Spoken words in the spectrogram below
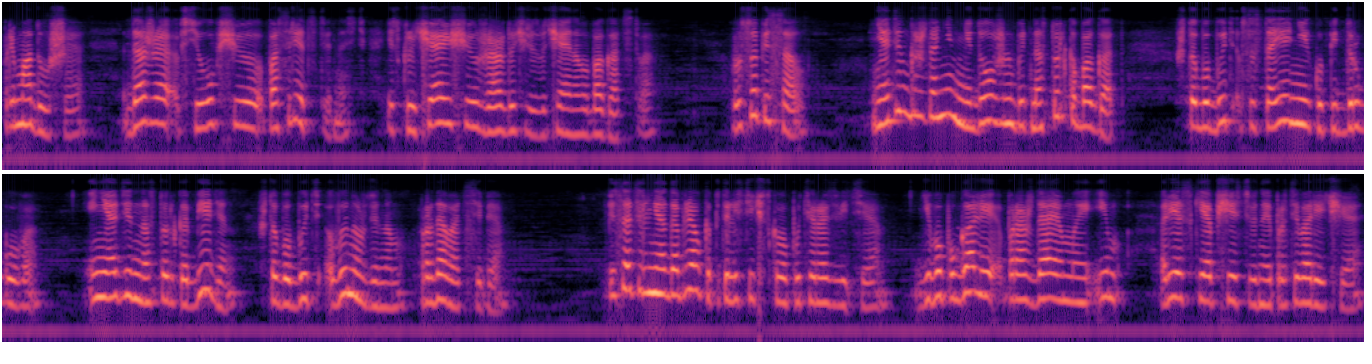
прямодушие, даже всеобщую посредственность, исключающую жажду чрезвычайного богатства. Руссо писал, «Ни один гражданин не должен быть настолько богат, чтобы быть в состоянии купить другого, и ни один настолько беден, чтобы быть вынужденным продавать себя. Писатель не одобрял капиталистического пути развития. Его пугали порождаемые им резкие общественные противоречия,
